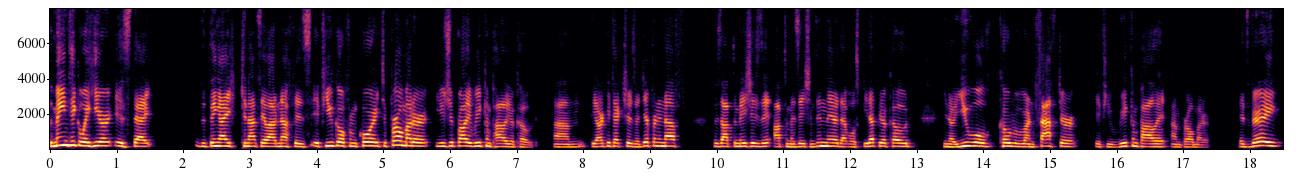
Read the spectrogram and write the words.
the main takeaway here is that the thing I cannot say loud enough is if you go from Cori to Perlmutter, you should probably recompile your code. Um, the architectures are different enough. There's optimizations, optimizations in there that will speed up your code. You know, you will code will run faster if you recompile it on Perlmutter it's very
